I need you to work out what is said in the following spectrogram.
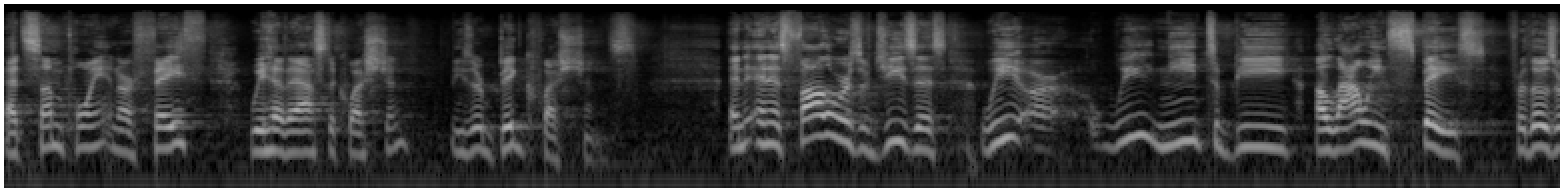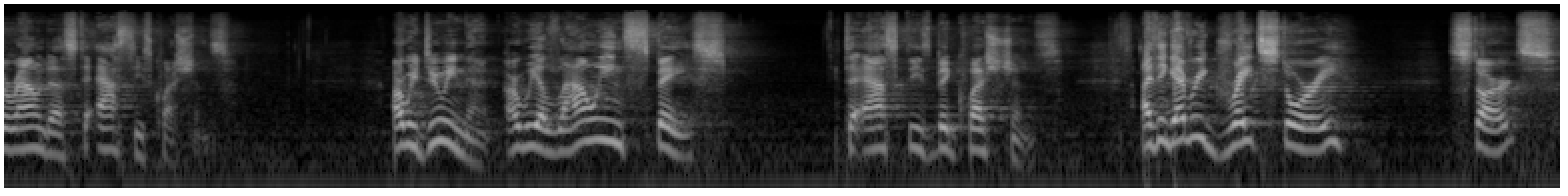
At some point in our faith, we have asked a question. These are big questions. And, and as followers of Jesus, we, are, we need to be allowing space for those around us to ask these questions. Are we doing that? Are we allowing space to ask these big questions? I think every great story starts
